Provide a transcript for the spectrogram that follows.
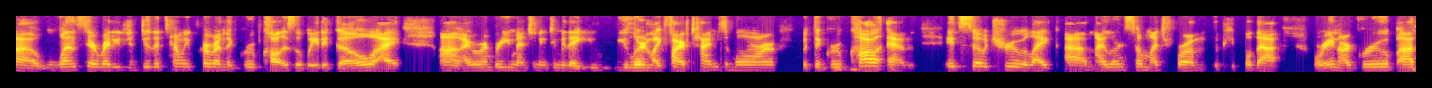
uh, once they're ready to do the 10 week program, the group call is the way to go. I, uh, I remember you mentioning to me that you, you learn like five times more with the group call. And it's so true. Like, um, I learned so much from the people that were in our group. Um,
